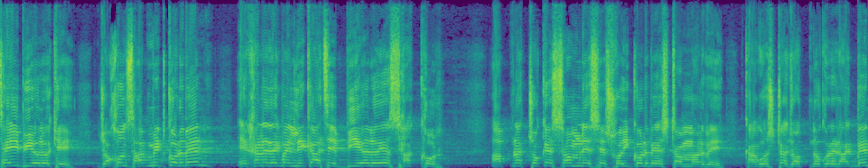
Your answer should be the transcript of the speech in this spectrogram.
সেই বিএলওকে যখন সাবমিট করবেন, এখানে দেখবেন লেখা আছে বিএলও এর স্বাক্ষর। আপনার চোখের সামনে সে সই করবে স্টাম্প মারবে। কাগজটা যত্ন করে রাখবেন,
